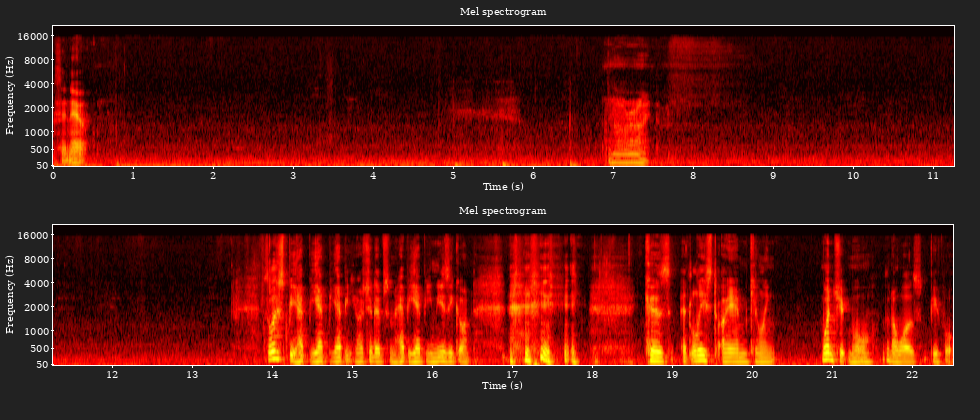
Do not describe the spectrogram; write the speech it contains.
So now Alright. So let's be happy, happy, happy. I should have some happy, happy music on. Because at least I am killing one ship more than I was before.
